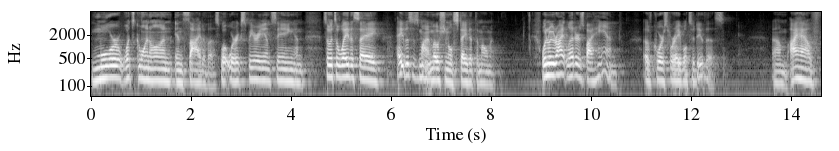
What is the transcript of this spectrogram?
more what's going on inside of us, what we're experiencing. And so it's a way to say, hey, this is my emotional state at the moment. When we write letters by hand, of course, we're able to do this. Um, I have,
